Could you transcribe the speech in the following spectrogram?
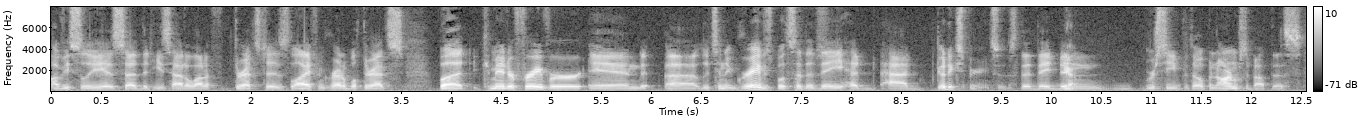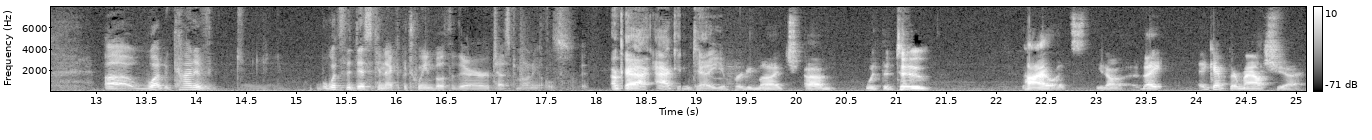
obviously has said that he's had a lot of threats to his life, incredible threats. But Commander Fravor and uh, Lieutenant Graves both said that they had had good experiences, that they'd been yeah. received with open arms about this. Uh, what kind of what's the disconnect between both of their testimonials? Okay, I, I can tell you pretty much. Um, with the two pilots, you know, they they kept their mouth shut,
